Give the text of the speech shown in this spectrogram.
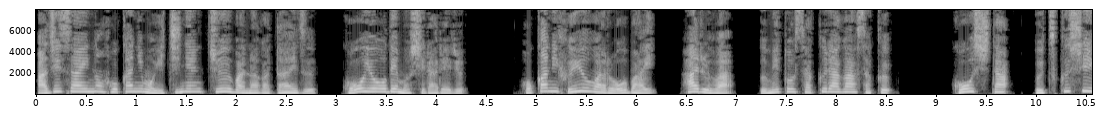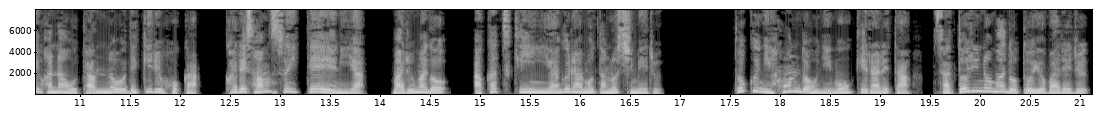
アジサイの他にも一年中花が絶えず、紅葉でも知られる。他に冬は老梅、春は梅と桜が咲く。こうした美しい花を堪能できるほか、枯山水庭園や丸窓、暁院櫓も楽しめる。特に本堂に設けられた悟りの窓と呼ばれる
